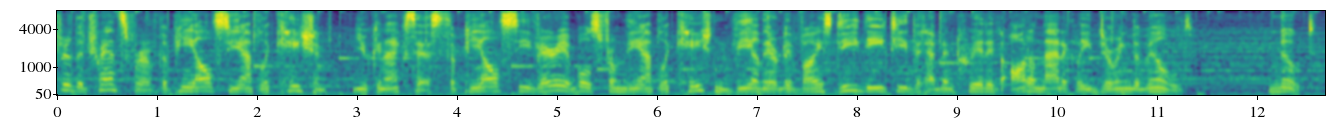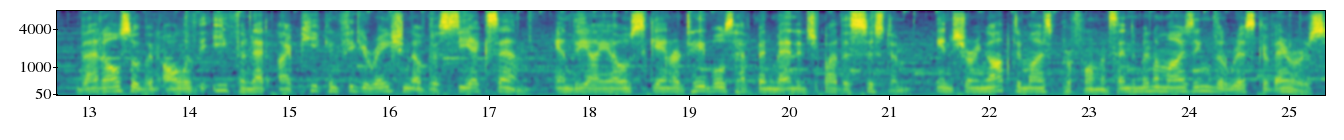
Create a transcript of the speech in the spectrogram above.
After the transfer of the PLC application, you can access the PLC variables from the application via their device DDT that have been created automatically during the build. Note that also that all of the Ethernet IP configuration of the CXM and the I.O. scanner tables have been managed by the system, ensuring optimized performance and minimizing the risk of errors.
